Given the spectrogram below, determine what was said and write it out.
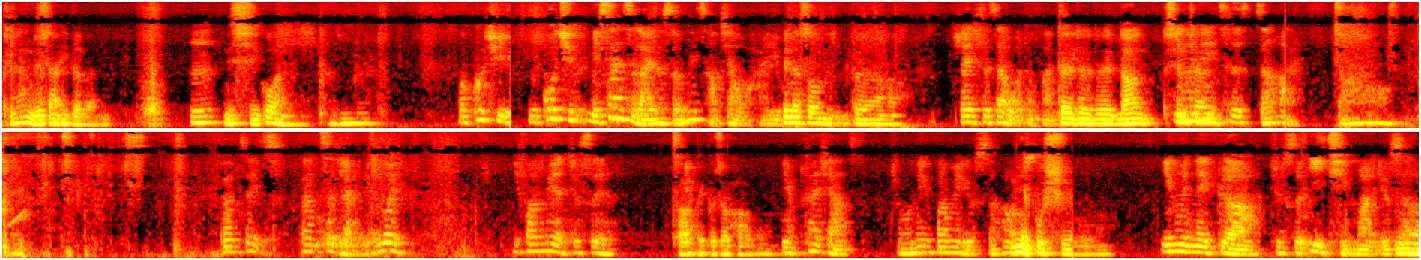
平常你就像一个人，嗯，你习惯了。我过去，你过去，你上次来的时候那次好像我还有。那时候你对啊。所以是在我的房间。对对对，然后因为那一次正好。然后。但这次，但这两年，因为一方面就是。早点不就好了？也不太想，就另一方面有时候。你也不需要。因为那个就是疫情嘛，有时候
